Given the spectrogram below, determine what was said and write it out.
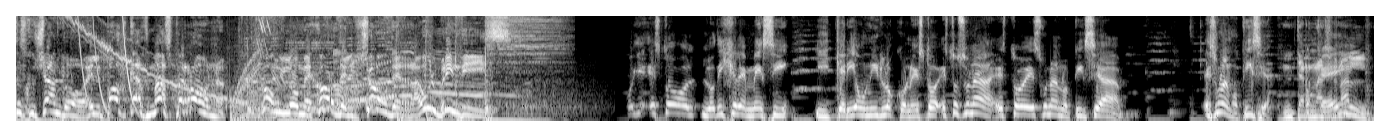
escuchando el podcast más perrón con lo mejor del show de Raúl Brindis. Oye, esto lo dije de Messi y quería unirlo con esto. Esto es una, esto es una noticia. Es una noticia. Internacional.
